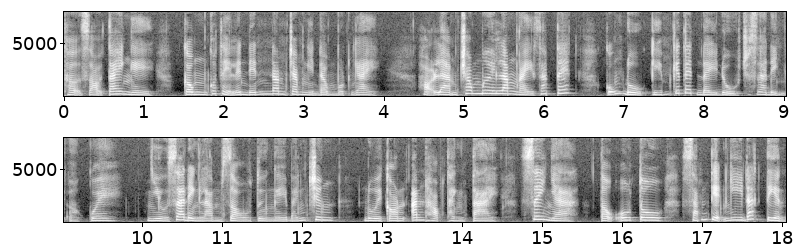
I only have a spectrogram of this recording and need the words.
Thợ giỏi tay nghề, công có thể lên đến 500.000 đồng một ngày. Họ làm trong 15 ngày giáp Tết cũng đủ kiếm cái Tết đầy đủ cho gia đình ở quê. Nhiều gia đình làm giàu từ nghề bánh trưng, nuôi con ăn học thành tài, xây nhà, tậu ô tô, sắm tiện nghi đắt tiền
